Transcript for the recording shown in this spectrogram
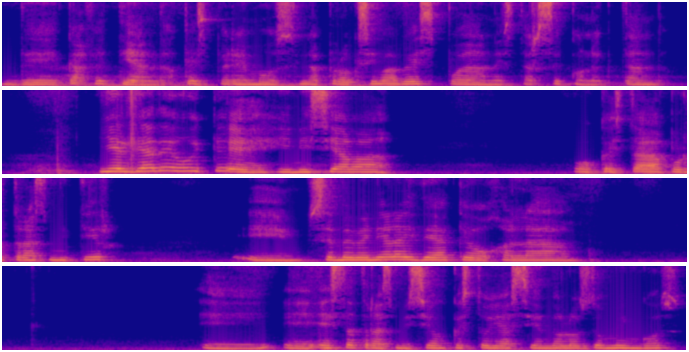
de cafeteando, que esperemos la próxima vez puedan estarse conectando. Y el día de hoy que iniciaba o que estaba por transmitir, se me venía la idea que ojalá eh, eh, esta transmisión que estoy haciendo los domingos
